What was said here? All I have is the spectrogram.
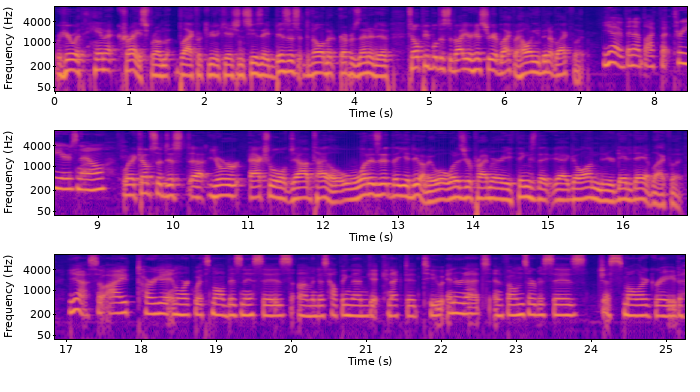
We're here with Hannah Kreis from Blackfoot Communications. She is a business development representative. Tell people just about your history at Blackfoot. How long have you been at Blackfoot? Yeah, I've been at Blackfoot three years now. When it comes to just uh, your actual job title, what is it that you do? I mean, what is your primary things that uh, go on in your day to day at Blackfoot? Yeah, so I target and work with small businesses um, and just helping them get connected to internet and phone services, just smaller grade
